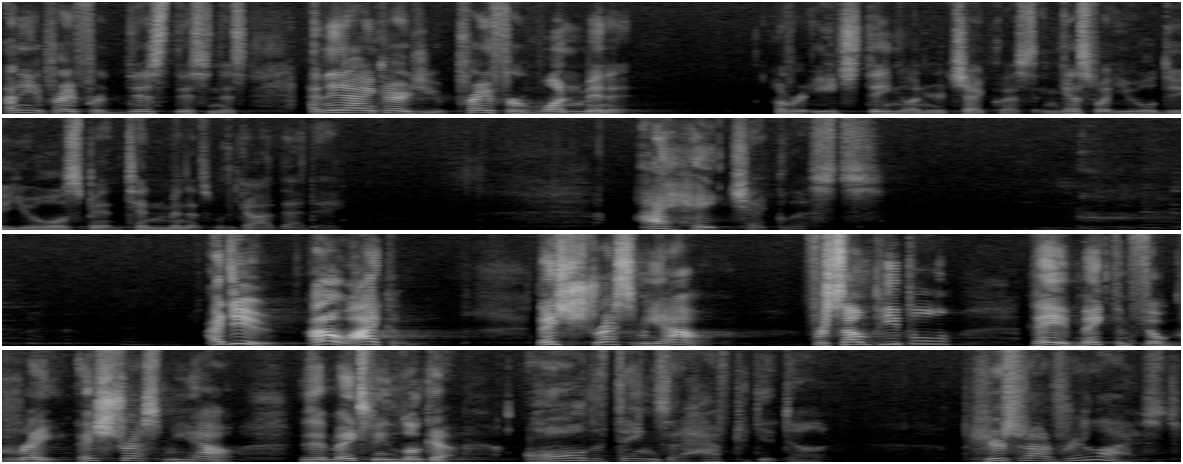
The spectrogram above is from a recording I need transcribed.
I need to pray for this, this, and this. And then I encourage you, pray for one minute over each thing on your checklist. And guess what you will do? You will have spent 10 minutes with God that day. I hate checklists. I do. I don't like them. They stress me out. For some people, they make them feel great. They stress me out. because It makes me look at all the things that I have to get done. But here's what I've realized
